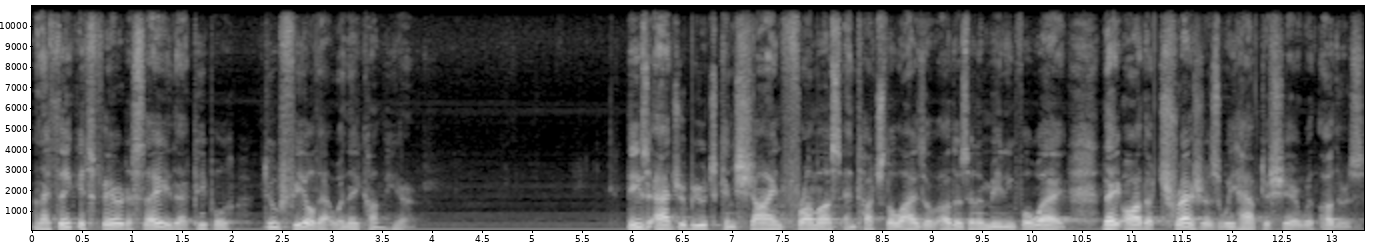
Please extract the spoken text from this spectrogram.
And I think it's fair to say that people do feel that when they come here. These attributes can shine from us and touch the lives of others in a meaningful way. They are the treasures we have to share with others.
